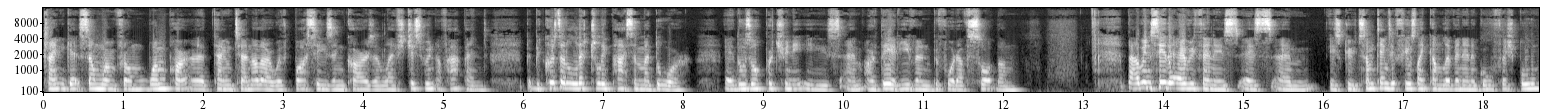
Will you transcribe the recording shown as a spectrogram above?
trying to get someone from one part of town to another with buses and cars and lifts just wouldn't have happened. But because they're literally passing my door, uh, those opportunities um, are there even before I've sought them. But I wouldn't say that everything is is um, is good. Sometimes it feels like I'm living in a goldfish bowl.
